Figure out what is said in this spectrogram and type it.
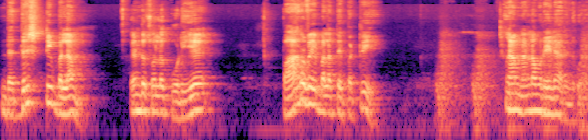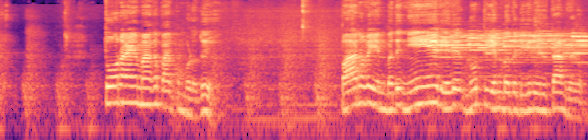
இந்த திருஷ்டி பலம் என்று சொல்லக்கூடிய பார்வை பலத்தை பற்றி நாம் நல்ல முறையில் அறிந்து கொள்ளலாம். தோராயமாக பார்க்கும் பொழுது பார்வை என்பது நேர் எதிர் நூற்றி எண்பது டிகிரியில் தான் விழும்.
